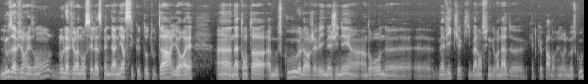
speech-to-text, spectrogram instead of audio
nous avions raison. Nous l'avions annoncé la semaine dernière, c'est que tôt ou tard, il y aurait un attentat à Moscou. Alors j'avais imaginé un, drone euh, euh, Mavic qui balance une grenade euh, quelque part dans une rue de Moscou.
